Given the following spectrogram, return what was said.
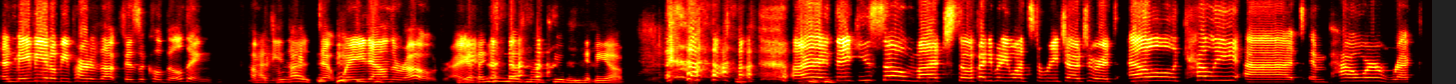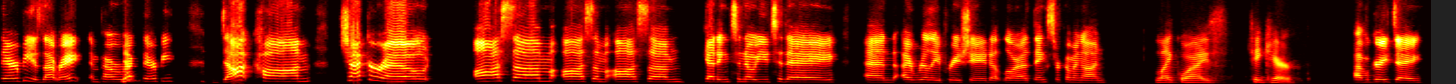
and maybe it'll be part of that physical building company That's right. that, that way down the road, right? Yeah, if anyone knows Mark Cuban, hit me up. All right, thank you so much. So if anybody wants to reach out to her, it's L Kelly at Empower Rec Therapy. Is that right? Empower Rec Therapy dot com. Check her out. Awesome, awesome, awesome getting to know you today. And I really appreciate it, Laura. Thanks for coming on. Likewise. Take care. Have a great day.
